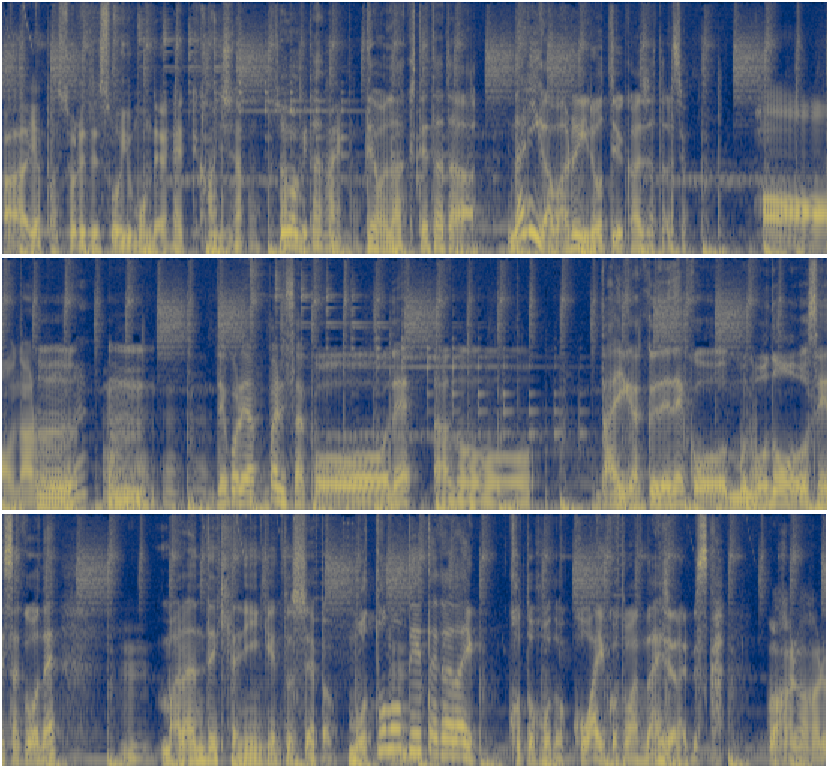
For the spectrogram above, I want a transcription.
ああやっぱそれでそういうもんだよねって感じなの？そういうわけじゃないの？ではなくてただ何が悪いのっていう感じだったんですよ。はあなるほどね。うん。うんでこれやっぱりさこうねあのー大学でねこうもものを制作をねうん学んできた人間としてはやっぱ元のデータがないことほど怖いことはないじゃないですか。わかるわかる。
